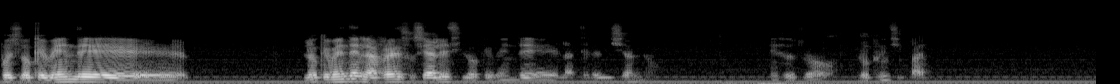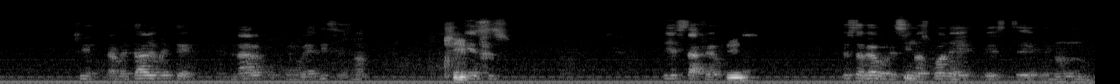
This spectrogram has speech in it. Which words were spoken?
pues lo que vende lo que vende en las redes sociales y lo que vende la televisión, ¿no? Eso es lo, principal. Sí, lamentablemente el narco, como bien dices, ¿no? Sí. Eso sí está feo. Sí. Está feo porque sí nos pone este, en un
